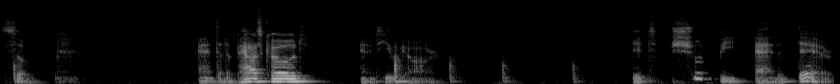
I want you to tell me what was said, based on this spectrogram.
So, enter the passcode, and here we are. It should be added there.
